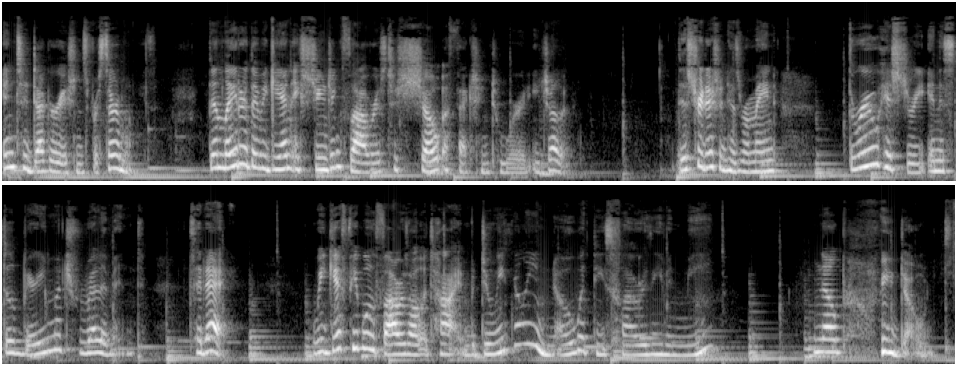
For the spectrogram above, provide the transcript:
into decorations for ceremonies. Then later, they began exchanging flowers to show affection toward each other. This tradition has remained through history and is still very much relevant today. We give people flowers all the time, but do we really know what these flowers even mean? Nope, we don't.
